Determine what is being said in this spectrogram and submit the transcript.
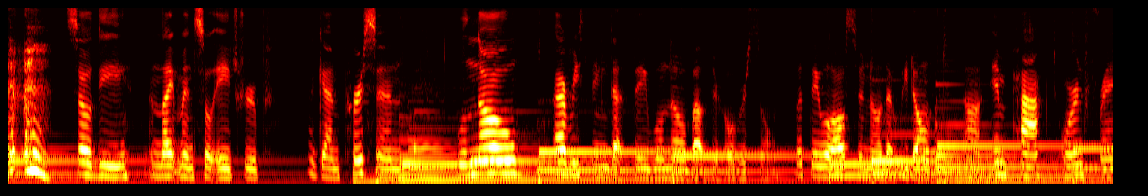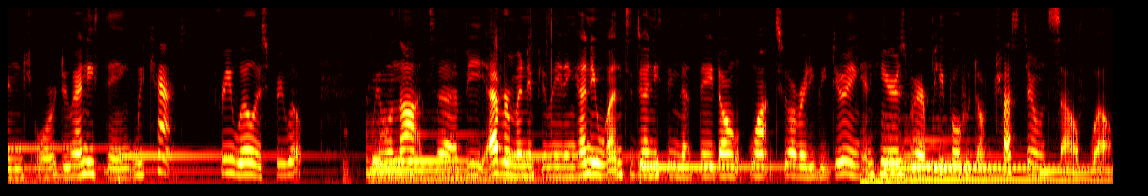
So the enlightenment soul age group again, person will know everything that they will know about their oversoul, but they will also know that we don't uh, impact or infringe or do anything. We can't. Free will is free will. We will not uh, be ever manipulating anyone to do anything that they don't want to already be doing. And here's where people who don't trust their own self, well,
